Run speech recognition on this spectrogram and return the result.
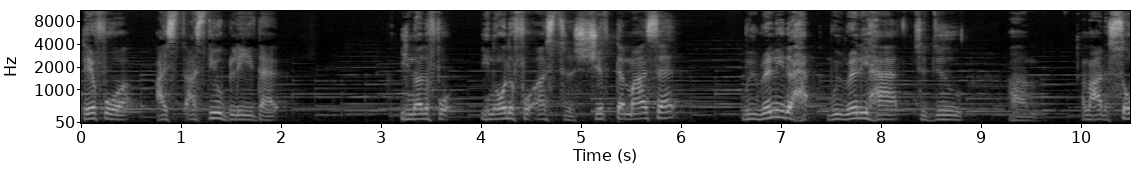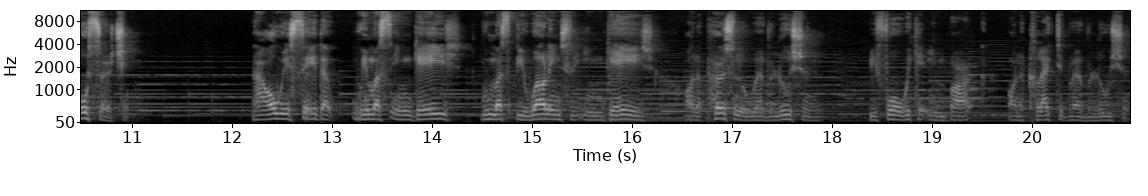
therefore, I, I still believe that in order for in order for us to shift that mindset, we really we really have to do um, a lot of soul searching. And I always say that we must engage, we must be willing to engage on a personal revolution before we can embark on a collective revolution.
